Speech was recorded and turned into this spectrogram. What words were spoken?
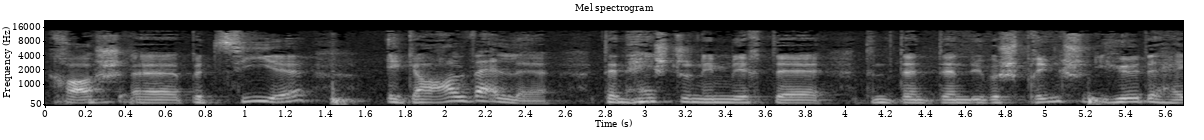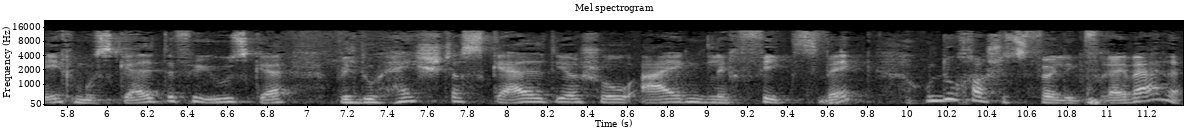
kannst äh, beziehen, egal welche. Dann hast du nämlich den, dann, dann, dann überspringst du die Hürde, hey, ich muss Geld dafür ausgeben, weil du hast das Geld ja schon eigentlich fix weg und du kannst es völlig frei wählen.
